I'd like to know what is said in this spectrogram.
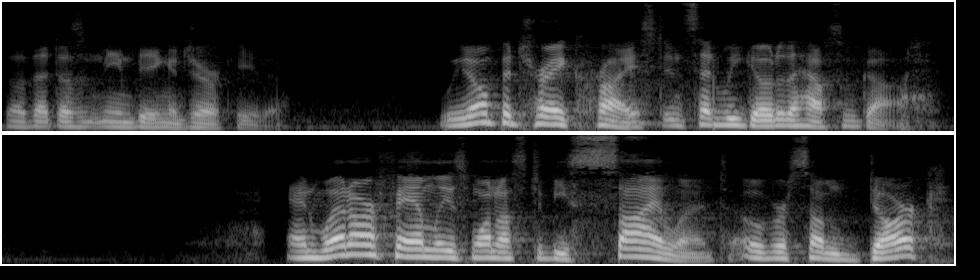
Though that doesn't mean being a jerk either. We don't betray Christ. Instead, we go to the house of God. And when our families want us to be silent over some dark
